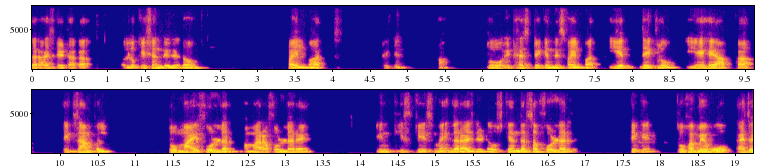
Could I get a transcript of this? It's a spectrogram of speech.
गराज डेटा का लोकेशन दे देता हूँ फ़ाइल पाथ ठीक है? हाँ तो it has taken this file path ये देख लो, ये है आपका एग्ज़ाम्पल तो माई फोल्डर हमारा फोल्डर है इन, इस केस में गराज डेटा उसके अंदर सब फोल्डर है, ठीक है? तो हमें वो एज अ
